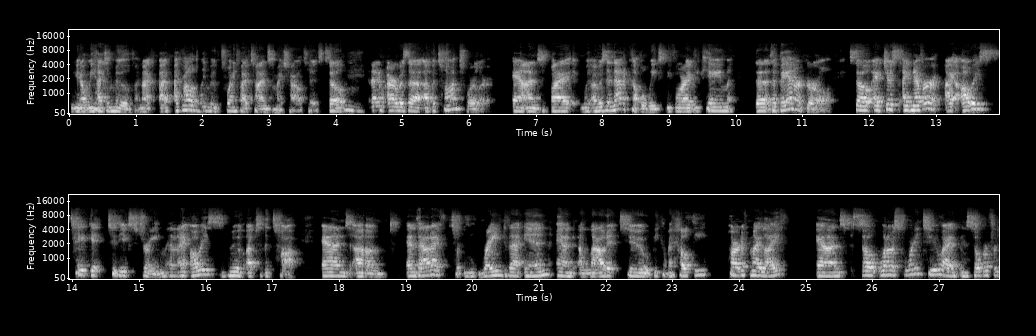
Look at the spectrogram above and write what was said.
you know, we had to move, and I I, I hmm. probably moved twenty five times in my childhood. So mm. I, I, was a, a baton twirler, and by I was in that a couple weeks before I became the the banner girl. So I just I never I always take it to the extreme, and I always move up to the top. And um, and that I've reined that in and allowed it to become a healthy part of my life. And so when I was 42, I had been sober for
